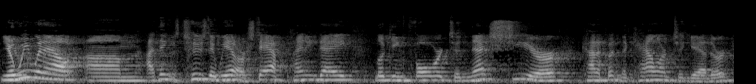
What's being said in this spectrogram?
You know, we went out, um, I think it was Tuesday, we had our staff planning day looking forward to next year, kind of putting the calendar together.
